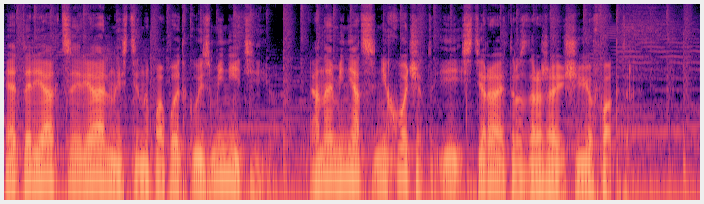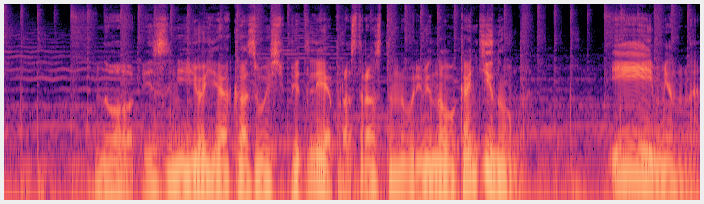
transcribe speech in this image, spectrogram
Это реакция реальности на попытку изменить ее. Она меняться не хочет и стирает раздражающие ее факторы. Но из-за нее я оказываюсь в петле пространственно-временного континуума. Именно.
